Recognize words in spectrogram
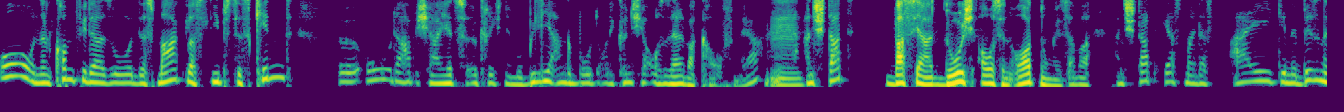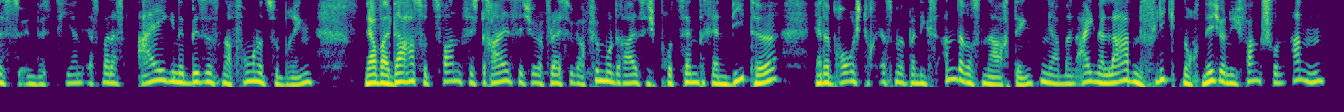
Oh, und dann kommt wieder so des Maklers liebstes Kind. Äh, oh, da habe ich ja jetzt, äh, kriege ich eine Immobilie angeboten, oh, die könnte ich ja auch selber kaufen. Ja? Mhm. anstatt, was ja durchaus in Ordnung ist, aber anstatt erstmal das eigene Business zu investieren, erstmal das eigene Business nach vorne zu bringen, ja, weil da hast du 20, 30 oder vielleicht sogar 35 Prozent Rendite, ja, da brauche ich doch erstmal über nichts anderes nachdenken, ja, mein eigener Laden fliegt noch nicht und ich fange schon an,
